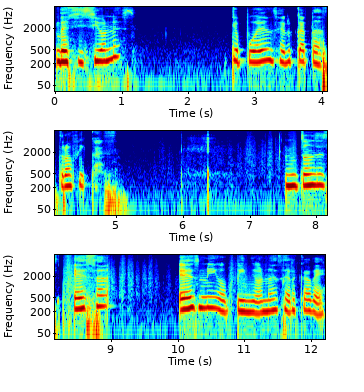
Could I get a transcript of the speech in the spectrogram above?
decisiones que pueden ser catastróficas. Entonces, esa es mi opinión acerca de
